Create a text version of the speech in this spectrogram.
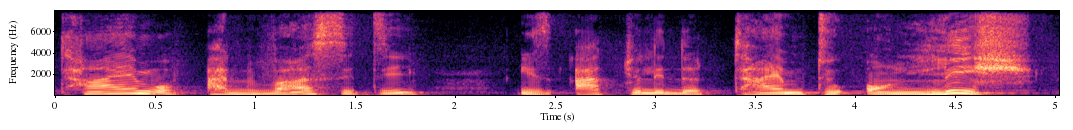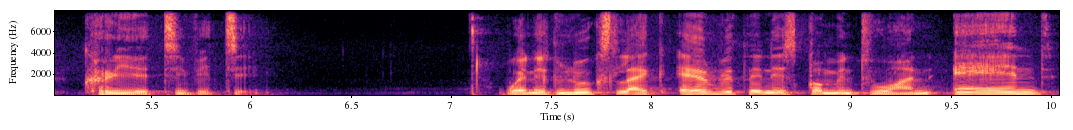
time of adversity is actually the time to unleash creativity. When it looks like everything is coming to an end,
